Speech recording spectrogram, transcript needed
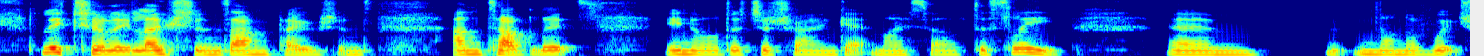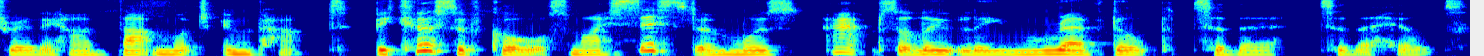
literally lotions and potions and tablets, in order to try and get myself to sleep. Um, none of which really had that much impact because, of course, my system was absolutely revved up to the to the hilt.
